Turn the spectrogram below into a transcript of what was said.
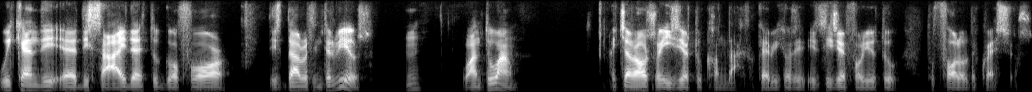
we can de decide to go for these direct interviews one to one which are also easier to conduct okay? Because it's easier for you to to follow the questions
